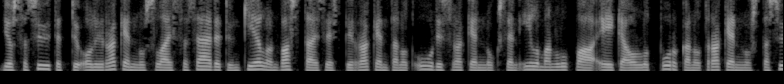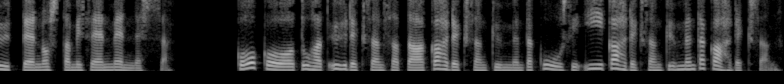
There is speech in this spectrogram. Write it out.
jossa syytetty oli rakennuslaissa säädetyn kiellon vastaisesti rakentanut uudisrakennuksen ilman lupaa eikä ollut purkanut rakennusta syytteen nostamiseen mennessä. KKO 1986 I 88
